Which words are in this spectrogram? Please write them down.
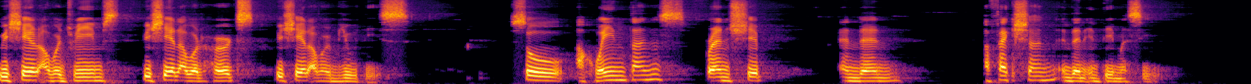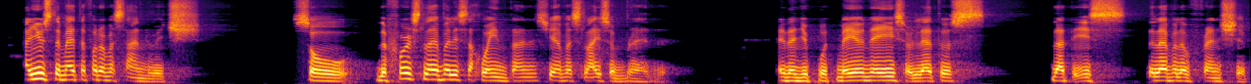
We share our dreams. We share our hurts. We share our beauties. So, acquaintance, friendship, and then affection, and then intimacy. I use the metaphor of a sandwich. So, the first level is acquaintance. You have a slice of bread. And then you put mayonnaise or lettuce. That is the level of friendship.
